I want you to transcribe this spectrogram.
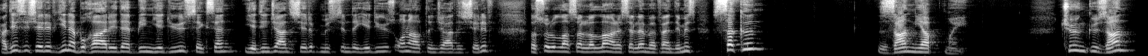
Hadis-i şerif yine Bukhari'de 1787. hadis-i şerif, Müslim'de 716. hadis-i şerif, Resulullah sallallahu aleyhi ve sellem Efendimiz sakın zan yapmayın. Çünkü zan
